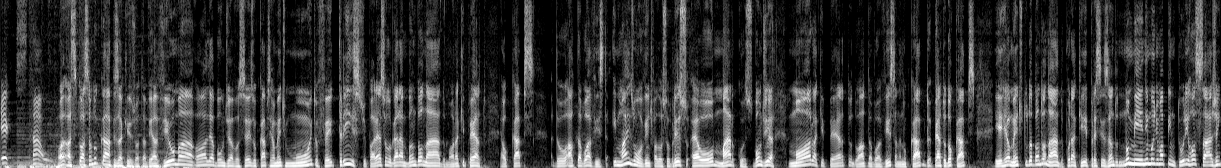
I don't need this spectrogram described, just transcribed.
Exdal. A situação do CAPS aqui, JB. A Vilma, olha, bom dia a vocês. O CAPS realmente muito feio, triste, parece um lugar abandonado, mora aqui perto. É o CAPS do Alto da Boa Vista. E mais um ouvinte falou sobre isso, é o Marcos. Bom dia, moro aqui perto do Alto da Boa Vista, né, no Cap, perto do CAPS, e realmente tudo abandonado por aqui, precisando no mínimo de uma pintura e roçagem,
